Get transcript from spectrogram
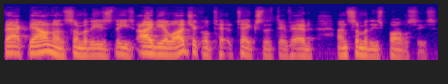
back down on some of these these ideological t- takes that they've had on some of these policies.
